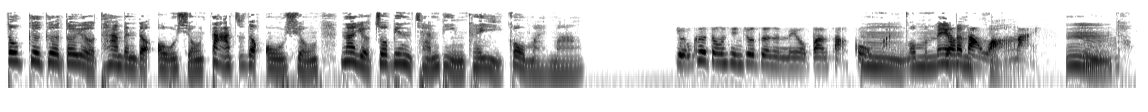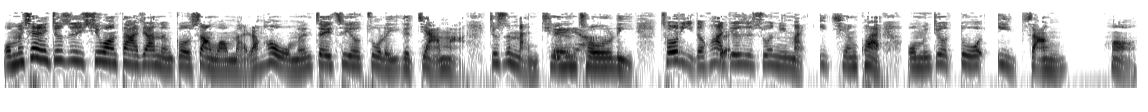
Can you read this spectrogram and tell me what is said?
都个个都有他们的欧熊，大只的欧熊，那有周边的产品可以购买吗？游客中心就真的没有办法购买，嗯，我们没有办法上网买。嗯，我们现在就是希望大家能够上网买，然后我们这一次又做了一个加码，就是满千抽礼。啊、抽礼的话，就是说你买一千块，我们就多一张，哈，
